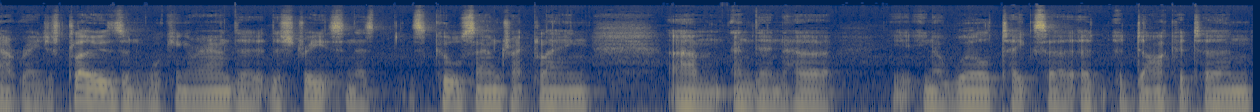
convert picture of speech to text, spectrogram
outrageous clothes and walking around the, the streets, and there's this cool soundtrack playing, um, and then her you know world takes a, a, a darker turn.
